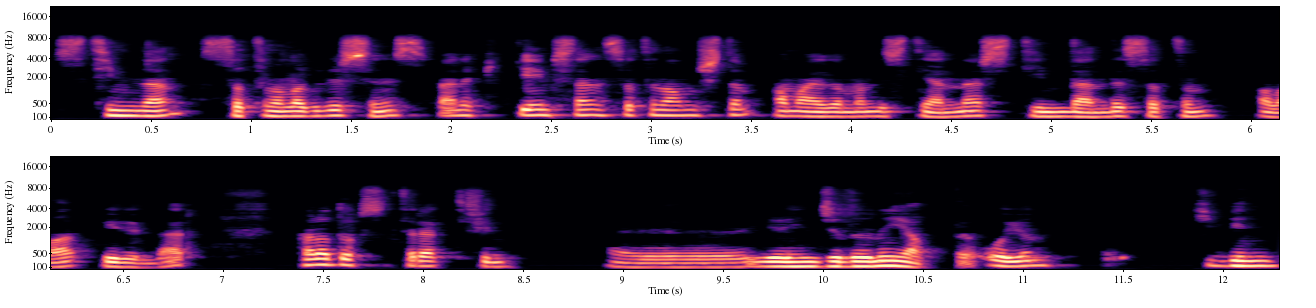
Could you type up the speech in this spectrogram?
Steam'den satın alabilirsiniz. Ben Epic Games'ten satın almıştım ama aynı zamanda isteyenler Steam'den de satın alabilirler. Paradox Interactive'in e, yayıncılığını yaptığı oyun 2000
